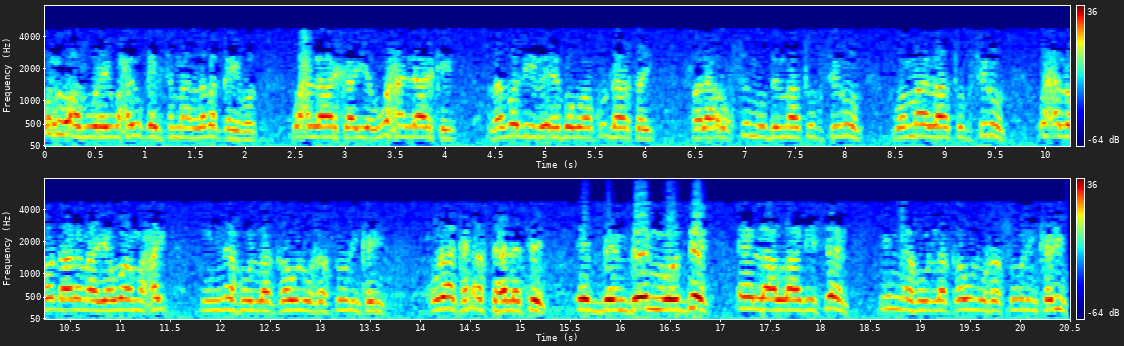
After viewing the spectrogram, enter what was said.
wuxuu abuuray waxay u qaybsamaan laba qaybood wax la arkayo waxaan la arkay labadiiba eebo waa ku dhaartay falaa uqsimu bimaa tubsiruun wamaa laa tubsiruun waxa loo dhaaranaya waa maxay إنه لقول رسول كريم قرآن كان أستهلتين إذن بين مودين إلا الله ديسان إنه لقول رسول كريم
